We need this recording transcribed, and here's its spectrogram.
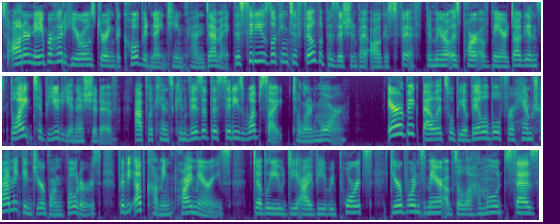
to honor neighborhood heroes during the COVID 19 pandemic. The city is looking to fill the position by August 5th. The mural is part of Mayor Duggan's Blight to Beauty initiative. Applicants can visit the city's website to learn more. Arabic ballots will be available for Hamtramck and Dearborn voters for the upcoming primaries. WDIV reports Dearborn's Mayor Abdullah Hammoud says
